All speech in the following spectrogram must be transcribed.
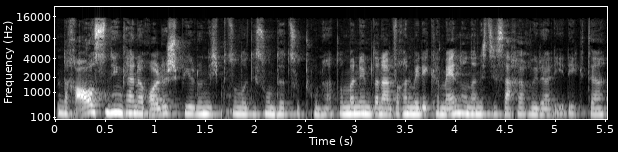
nach außen hin keine Rolle spielt und nicht mit unserer Gesundheit zu tun hat. Und man nimmt dann einfach ein Medikament und dann ist die Sache auch wieder erledigt. Ja.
